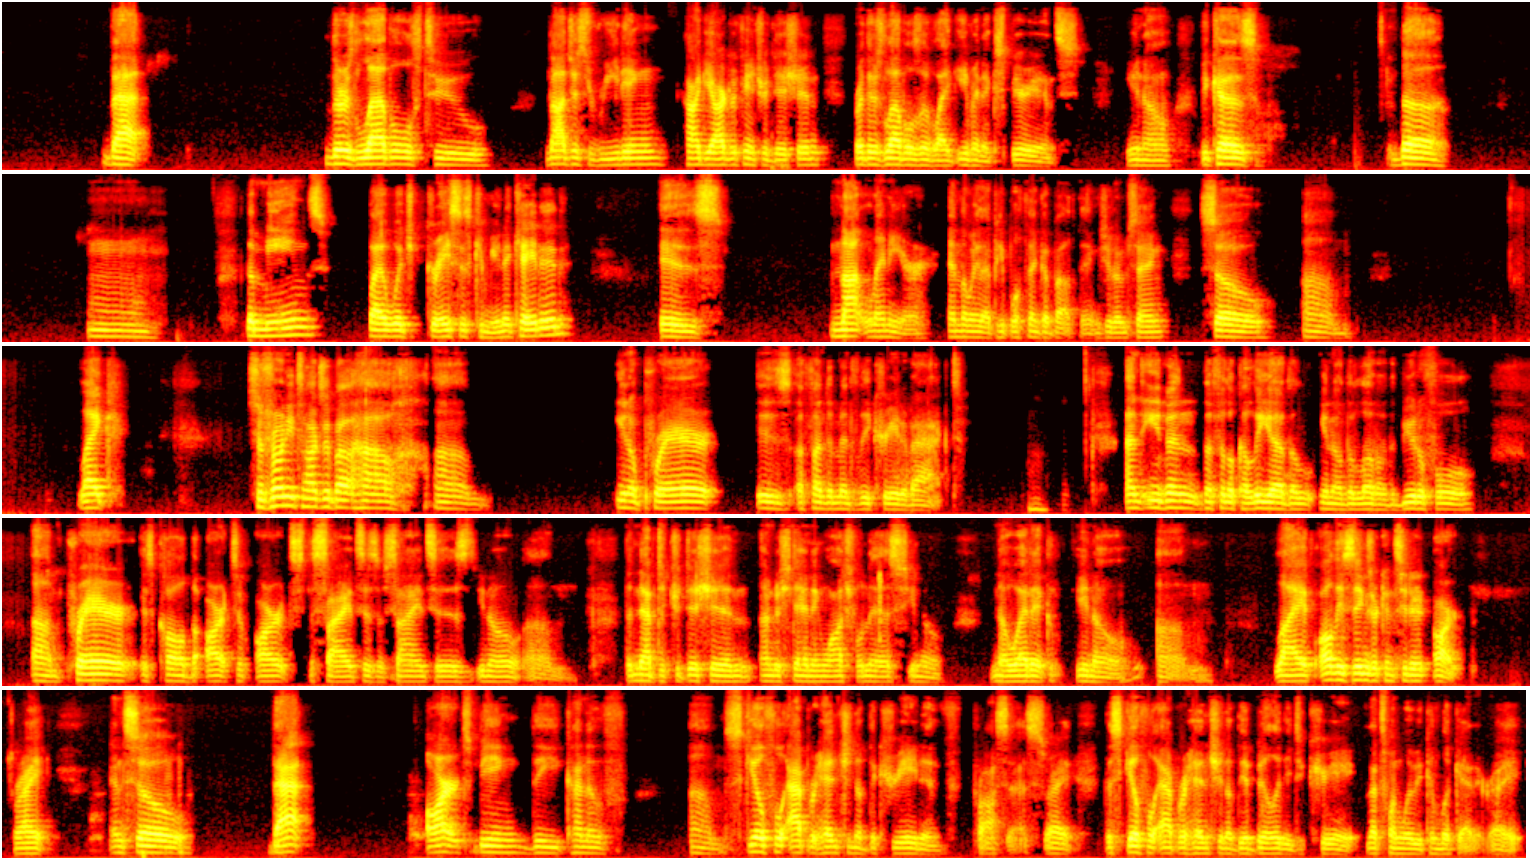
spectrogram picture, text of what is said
that there's levels to not just reading hagiography and tradition but there's levels of like even experience you know because the mm, the means by which grace is communicated is not linear in the way that people think about things. You know what I'm saying? So, um, like, Sophrony talks about how, um, you know, prayer is a fundamentally creative act. And even the philokalia, the you know, the love of the beautiful, um, prayer is called the arts of arts, the sciences of sciences, you know, um, the Neptic tradition, understanding watchfulness, you know, noetic, you know, um, life, all these things are considered art, right? And so that art being the kind of um, skillful apprehension of the creative process, right? The skillful apprehension of the ability to create. That's one way we can look at it, right?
